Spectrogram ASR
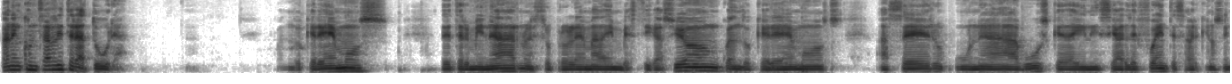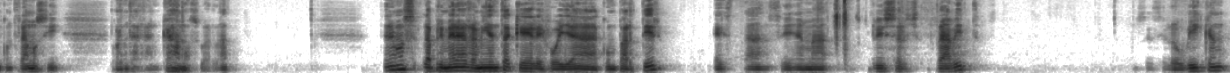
Para encontrar literatura, cuando queremos determinar nuestro problema de investigación, cuando queremos hacer una búsqueda inicial de fuentes, saber qué nos encontramos y por dónde arrancamos, ¿verdad? Tenemos la primera herramienta que les voy a compartir. Esta se llama Research Rabbit. No sé si lo ubican.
